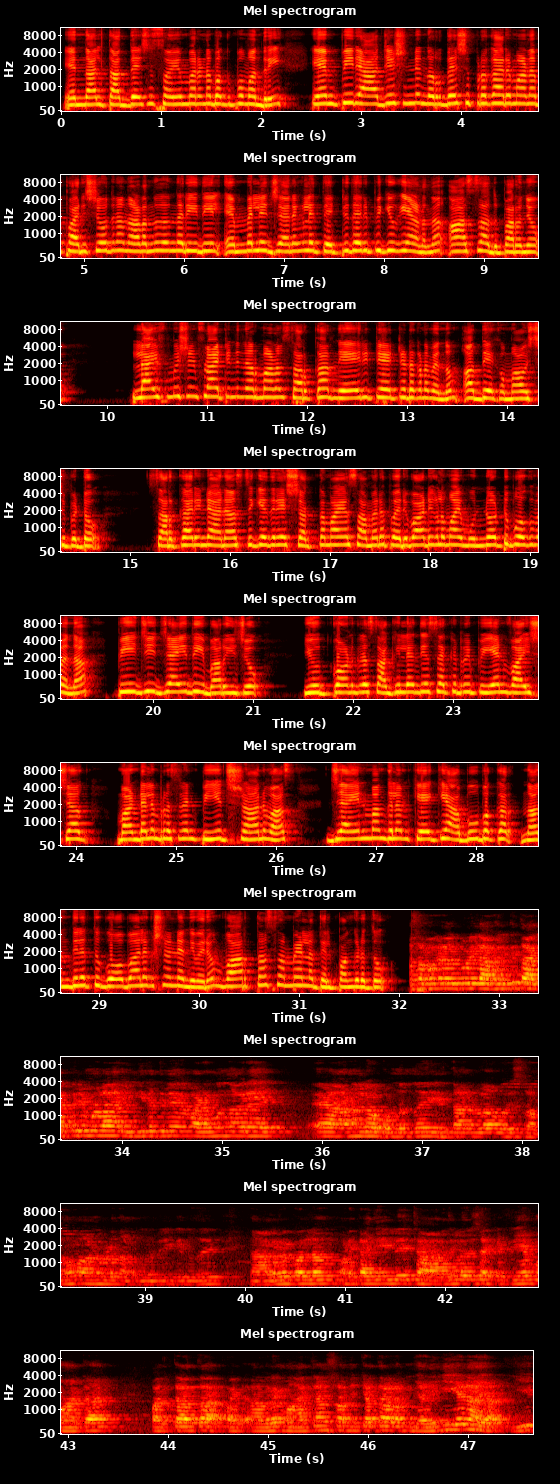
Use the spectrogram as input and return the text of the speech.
എന്നാൽ തദ്ദേശ സ്വയംഭരണ വകുപ്പ് മന്ത്രി എം പി രാജേഷിന്റെ നിർദ്ദേശപ്രകാരമാണ് പരിശോധന നടന്നതെന്ന രീതിയിൽ എം എൽ എ ജനങ്ങളെ തെറ്റിദ്ധരിപ്പിക്കുകയാണെന്ന് ആസാദ് പറഞ്ഞു. ലൈഫ് മിഷൻ ഫ്ളാറ്റിന്റെ നിർമ്മാണം സർക്കാർ നേരിട്ട് ഏറ്റെടുക്കണമെന്നും അദ്ദേഹം ആവശ്യപ്പെട്ടു. സർക്കാരിന്റെ അനാസ്ഥയ്ക്കെതിരെ ശക്തമായ സമര പരിപാടികളുമായി മുന്നോട്ടു പോകുമെന്ന് പി ജി ജയദീപ് അറിയിച്ചു. യൂത്ത് കോൺഗ്രസ് അഖിലേന്ത്യാ സെക്രട്ടറി പി എൻ വൈശാഖ് മണ്ഡലം president P H Shanavas Jayanmangalam K K Abubakar Nandilath Gopalakrishnan എന്നിവരും വാർത്താ സമ്മേളനത്തിൽ പങ്കെടുത്തു. സഭകൾക്കുള്ളിൽ അവർക്ക് താല്പര്യമുള്ള ഇംഗിതത്തിന് വഴങ്ങുന്നവരെ ആണല്ലോ കൊണ്ടുവന്ന് ഇരുത്താനുള്ള ഒരു ശ്രമമാണ് ഇവിടെ നടന്നുകൊണ്ടിരിക്കുന്നത്. നാലര കൊല്ലം വടക്കാഞ്ചേരിയിൽ ചാർജുള്ള ഒരു സെക്രട്ടറിയെ മാറ്റാൻ പറ്റാത്ത അവരെ മാറ്റാൻ ശ്രമിക്കാത്ത ആളും ജനകീയനായ ഈ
